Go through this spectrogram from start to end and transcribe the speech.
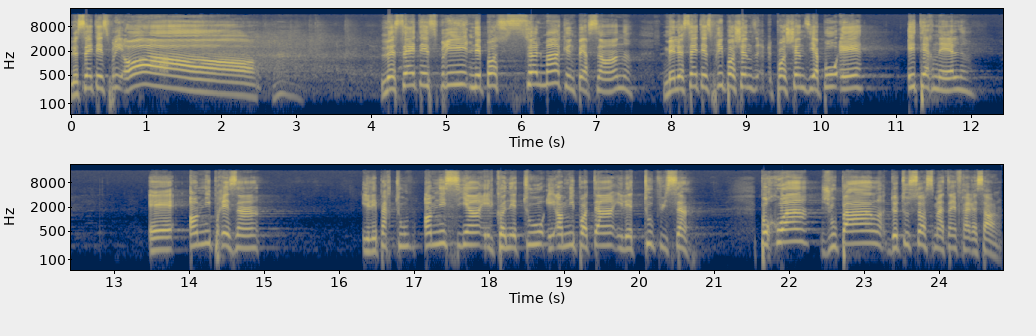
Le Saint-Esprit, oh! Le Saint-Esprit n'est pas seulement qu'une personne, mais le Saint-Esprit, prochaine, diapo, est éternel, est omniprésent, il est partout, omniscient, il connaît tout, et omnipotent, il est tout-puissant. Pourquoi je vous parle de tout ça ce matin, frères et sœurs?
